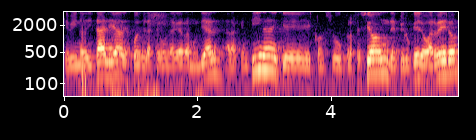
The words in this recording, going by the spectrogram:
que vino de Italia después de la Segunda Guerra Mundial a la Argentina y que con su profesión de peluquero barbero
